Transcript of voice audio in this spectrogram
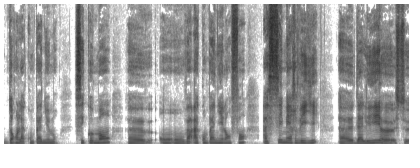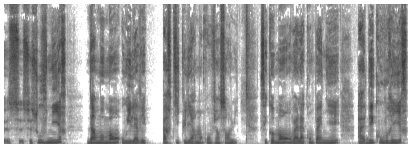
dans l'accompagnement. C'est comment euh, on, va accompagner l'enfant à s'émerveiller, euh, d'aller se, souvenir d'un moment où il avait particulièrement confiance en lui. C'est comment on va l'accompagner à découvrir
